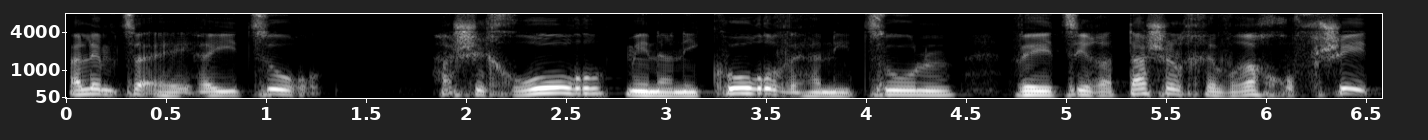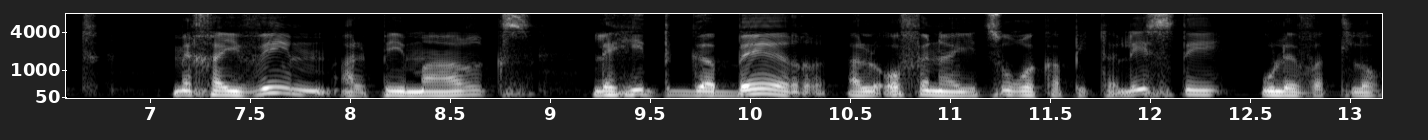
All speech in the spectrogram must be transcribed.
על אמצעי הייצור. השחרור מן הניכור והניצול ויצירתה של חברה חופשית מחייבים, על פי מרקס, להתגבר על אופן הייצור הקפיטליסטי ולבטלו.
